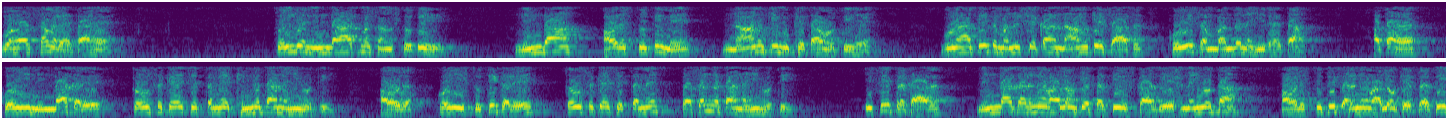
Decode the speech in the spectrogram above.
वह सम रहता है। तुल्य निंदात्म संस्तुति। निंदा और स्तुति में नाम की मुख्यता होती है। गुणातीत मनुष्य का नाम के साथ कोई संबंध नहीं रहता। अतः कोई निंदा करे तो उसके चित्त में खिन्नता नहीं होती, और कोई स्तुति करे तो उसके चित्त में प्रसन्नता नहीं होती। इसी प्रकार निंदा करने वालों के प्रति उसका द्वेष नहीं होता, और स्तुति करने वालों के प्रति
